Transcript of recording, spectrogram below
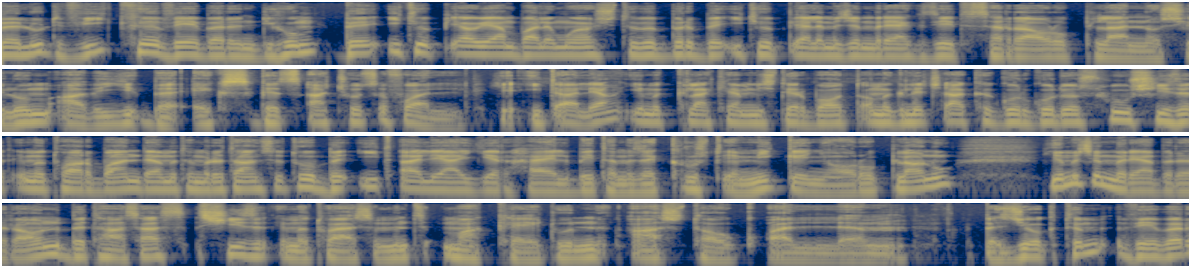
በሉድቪክ ቬበር እንዲሁም በኢትዮጵያውያን ባለሙያዎች ትብብር በኢትዮጵያ ለመጀመሪያ ጊዜ የተሰራ አውሮፕላን ነው ሲሉም አብይ በኤክስ ገጻቸው ጽፏል። የኢጣሊያ የመከላከያ ሚኒስቴር ባወጣው መግለጫ ከጎርጎዶሱ 1941 ዓ ም አንስቶ በኢጣሊያ አየር ኃይል ቤተ መዘክር ውስጥ የሚገኘው አውሮፕላኑ የመጀመሪያ በረራውን በታህሳስ 1928 ማካሄዱን አስታውቋል። በዚህ ወቅትም ቬበር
